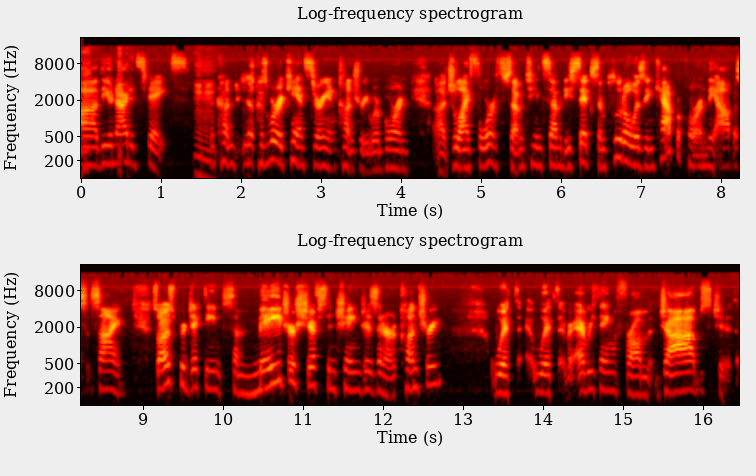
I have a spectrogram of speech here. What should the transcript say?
uh, the United States, mm-hmm. because we're a Cancerian country. We're born uh, July 4th, 1776, and Pluto was in Capricorn, the opposite sign. So I was predicting some major shifts and changes in our country with with everything from jobs to the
